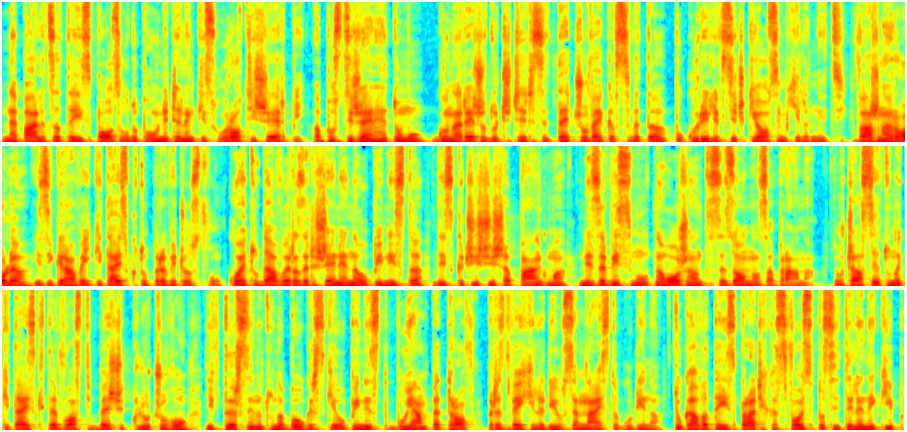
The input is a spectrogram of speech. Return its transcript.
непалецът е използвал допълнителен кислород и шерпи, а постижението му го нарежа до 40-те човека в света, покорили всички 8 хилядници. Важна роля изиграва и китайското правителство, което дава разрешение на алпиниста да изкачи Шиша Пангма, независимо от наложената сезонна забрана. Участието на китайските власти беше ключово и в търсенето на българския алпинист Боян Петров през 2018 година. Тогава те изпратиха свой спасителен екип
